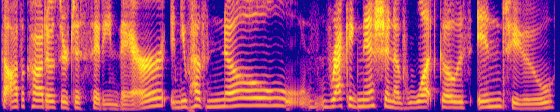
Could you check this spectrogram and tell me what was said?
the avocados are just sitting there, and you have no recognition of what goes into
